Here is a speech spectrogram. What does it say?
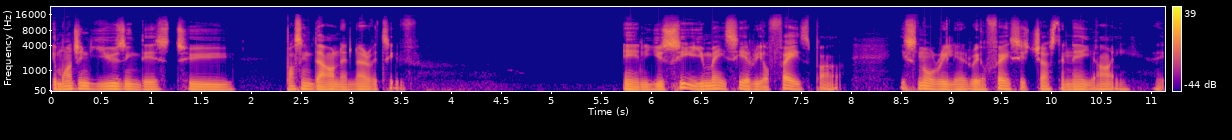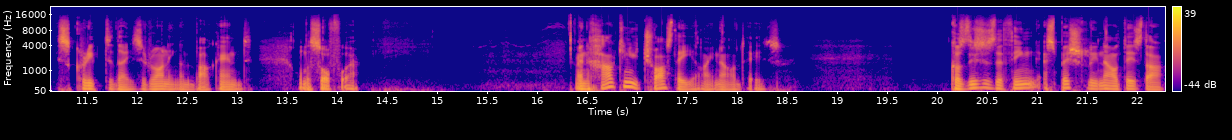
imagine using this to passing down a narrative. And you see you may see a real face but it's not really a real face. It's just an ai a script that is running on the back end on the software. And how can you trust ai nowadays? Because this is the thing especially nowadays that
